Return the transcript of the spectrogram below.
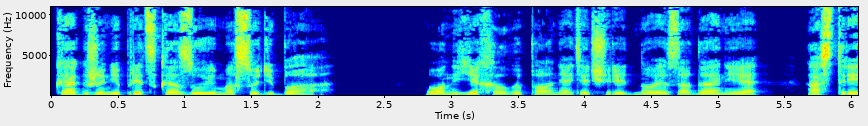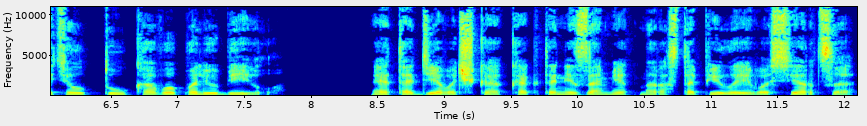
как же непредсказуема судьба. Он ехал выполнять очередное задание, а встретил ту, кого полюбил. Эта девочка как-то незаметно растопила его сердце,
